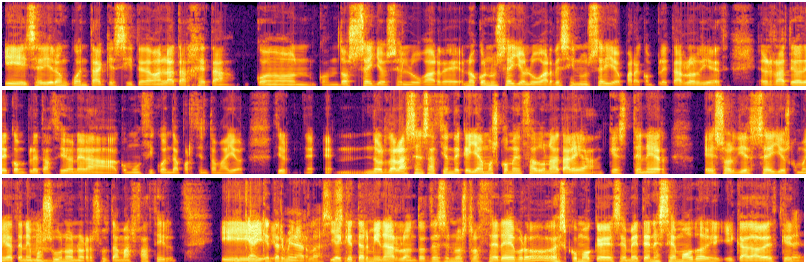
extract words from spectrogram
y se dieron cuenta que si te daban la tarjeta con, dos sellos en lugar de. No, con un sello en lugar de sin un sello para completar los 10, el ratio de completación era como un 50% mayor. Es decir, eh, eh, nos da la sensación de que ya hemos comenzado una tarea, que es tener esos 10 sellos, como ya tenemos mm. uno, nos resulta más fácil. Y, que hay que terminarlas. Y hay que terminarlo. Entonces, en nuestro cerebro es como que se mete en ese modo y, cada vez que,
